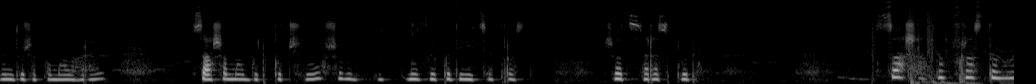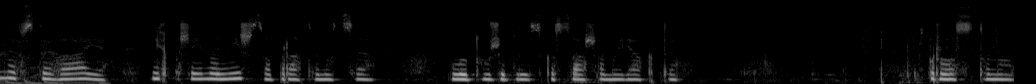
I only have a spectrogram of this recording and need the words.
він дуже помало грає. Саша, мабуть, почув, що він. Ну, ви подивіться просто. Що це зараз буде? Саша, ну просто ну, не встигає. Їх би ще й на ніж забрати, ну це було дуже близько, Саша, ну як ти? Просто, ну.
